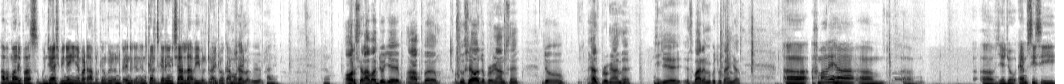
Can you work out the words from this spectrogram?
اب ہمارے پاس گنجائش بھی نہیں ہے بٹ آپ انکریج کریں ان شاء اللہ وی ول ٹرائی ٹو. ہاں جی اور اس کے علاوہ جو یہ آپ دوسرے اور جو پروگرامس ہیں جو ہیلتھ پروگرام ہے جی۔ یہ اس بارے میں کچھ بتائیں گے آپ ہمارے یہاں یہ جو ایم سی سی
